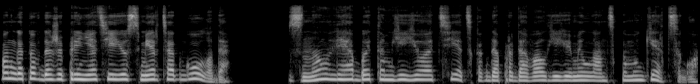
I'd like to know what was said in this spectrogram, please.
Он готов даже принять её смерть от голода. Знал ли об этом ее отец, когда продавал ее миланскому герцогу?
